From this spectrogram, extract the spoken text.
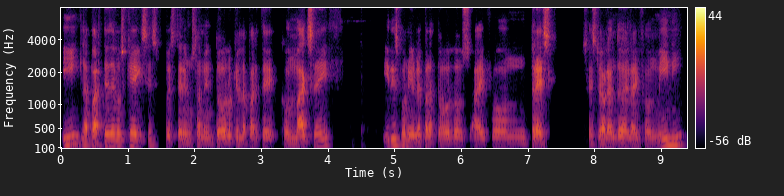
Y la parte de los cases, pues tenemos también todo lo que es la parte con MagSafe y disponible para todos los iPhone 13. O sea, estoy hablando del iPhone mini,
